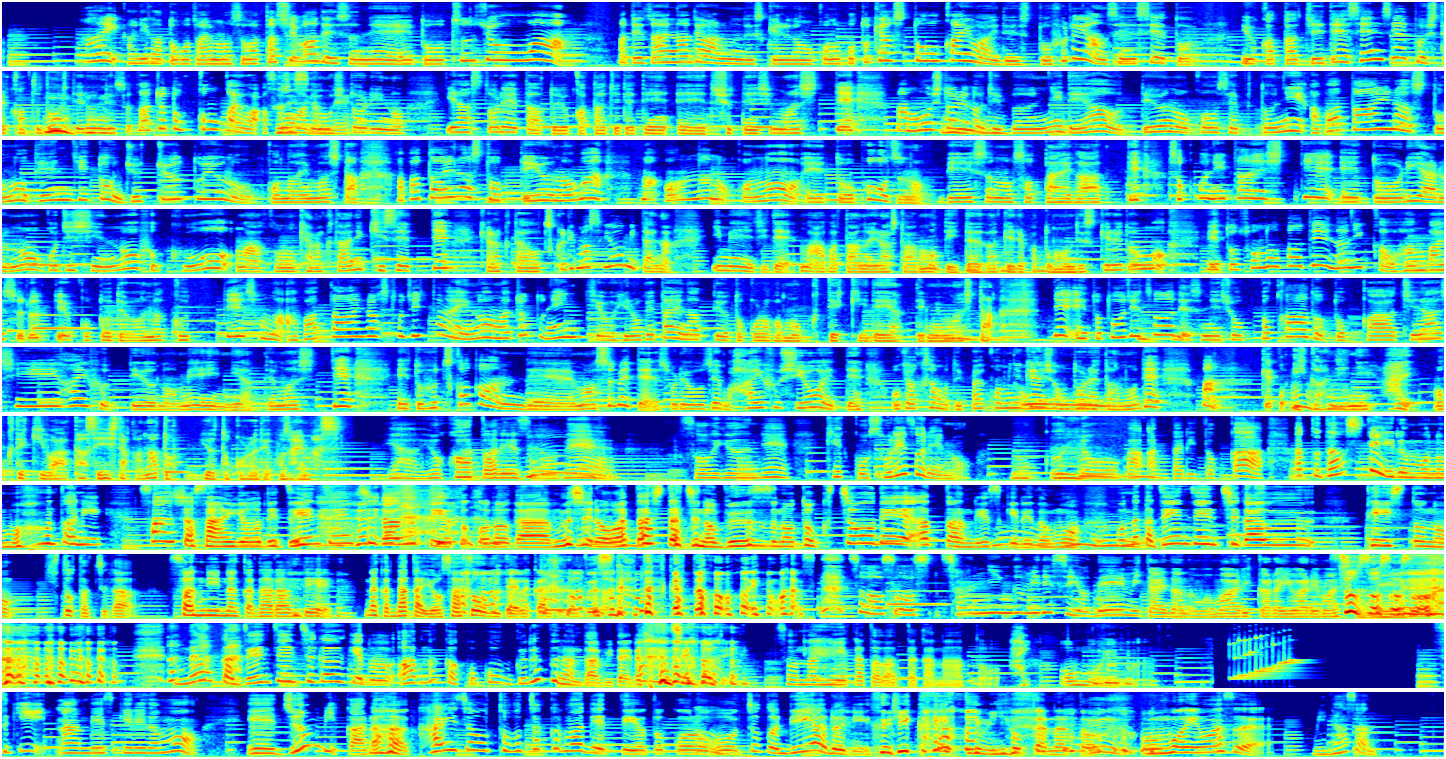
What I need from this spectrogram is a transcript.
はい、ありがとうございます。私はですね、えっと、通常は、まあ、デザイナーではあるんですけれども、このポッドキャスト界隈ですと、古谷先生という形で先生として活動してるんですが、ちょっと今回はあくまでも一人のイラストレーターという形でてん、えー出展しまして、まあ、もう一人の自分に出会うっていうのをコンセプトに、アバターイラストの展示と受注というのを行いました。アバターイラストっていうのは、まあ、女の子の、えー、とポーズのベースの素体があってそこに対して、えー、とリアルのご自身の服を、まあ、このキャラクターに着せてキャラクターを作りますよみたいなイメージで、まあ、アバターのイラストは持っていただければと思うんですけれども、えー、とその場で何かを販売するっていうことではなくってそのアバターイラスト自体の、まあ、ちょっと認知を広げたいなっていうところが目的でやってみました。で、えー、と当日はですねショップカードとかチラシ配布っていうのをメインにやってまして、えー、と2日間で、まあ、全てそれを全部配布し終えてお客様といっぱいコミュニケーションを取れたので、まあ、結構いい感じに、はい、目的は達成したかなというところでございます。いや良かったですよね。そういうね結構それぞれの目標があったりとか、あと出しているものも 本当に三者三様で全然違うっていうところがむしろ私たちのブースの特徴であったんですけれども、もうなんか全然違うテイストの人たちが3人なんか並んで なんか仲良さそうみたいな感じのブースだったかと思います。そうそう3人組ですよねみたいなのも周りから言われましたね。そうそうそうそう。なんか全然違うけどあなんかここグループなんだみたいな感じので そんな見え方だったかなと思います。次なんですけれども、えー準備から会場到着までっていうところをちょっとリアルに振り返ってみようかなと思います。皆さん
